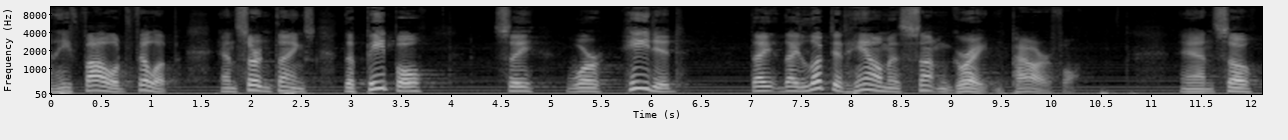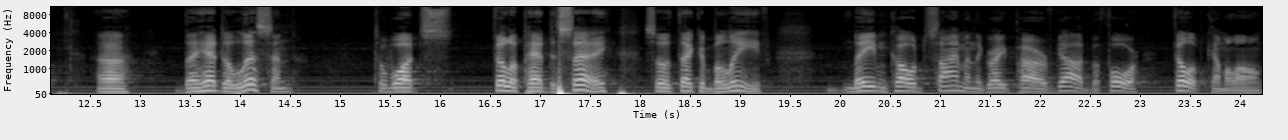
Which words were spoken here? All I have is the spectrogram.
and he followed Philip and certain things. The people, see, were heated. They, they looked at him as something great and powerful. And so uh, they had to listen to what Philip had to say so that they could believe. They even called Simon the great power of God before Philip come along.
